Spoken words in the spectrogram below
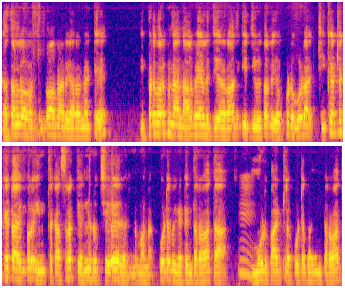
గతంలో చంద్రబాబు నాయుడు గారు అన్నట్టే ఇప్పటి వరకు నా నలభై ఏళ్ళ రాజకీయ జీవితంలో ఎప్పుడు కూడా టికెట్ల కేటాయింపులో ఇంత కసరత్తు ఎన్నడూ చేయలేదండి. మొన్న కూటమి కట్టిన తర్వాత మూడు పార్టీల కూటమి అయిన తర్వాత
